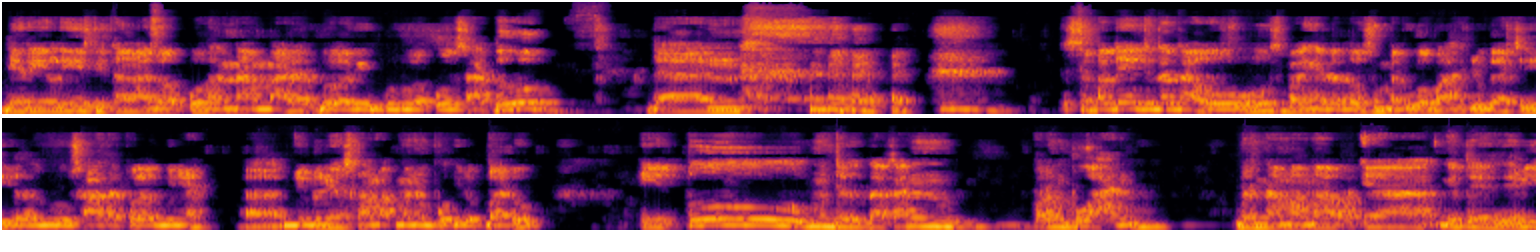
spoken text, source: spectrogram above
dirilis di tanggal 26 Maret 2021 dan seperti yang kita tahu, seperti yang kita tahu sempat gue bahas juga sih lagu salah satu lagunya, uh, judulnya Selamat Menempuh Hidup Baru. Itu menceritakan perempuan bernama Mala. Ya gitu ya, jadi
